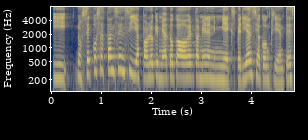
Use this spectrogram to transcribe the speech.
Y no sé, cosas tan sencillas, Pablo, que me ha tocado ver también en mi experiencia con clientes,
